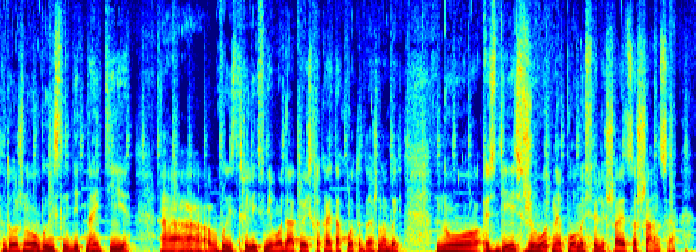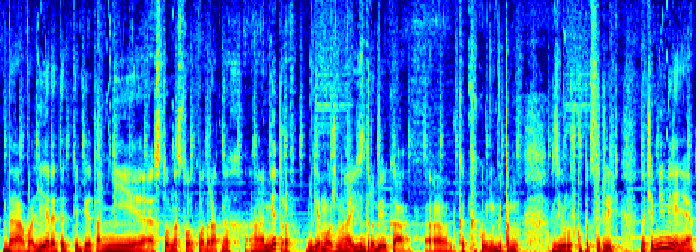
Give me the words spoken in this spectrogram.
Ты должен его выследить, найти, а, выстрелить в него, да, то есть какая-то охота должна быть. Но здесь животное полностью лишается шанса. Да, вольер это тебе там не 100 на 100 квадратных а, метров, где можно из дробовика а, какую-нибудь там зверушку подстрелить, но тем не менее,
